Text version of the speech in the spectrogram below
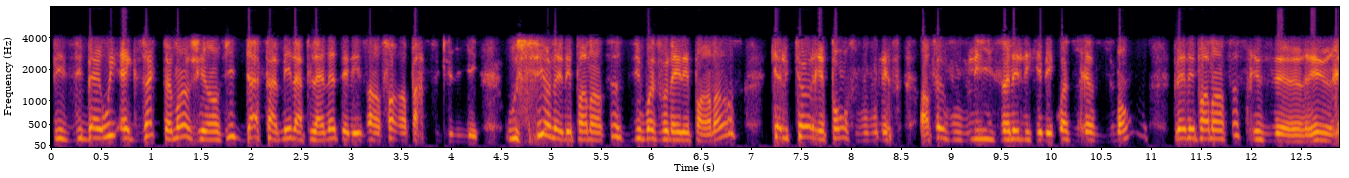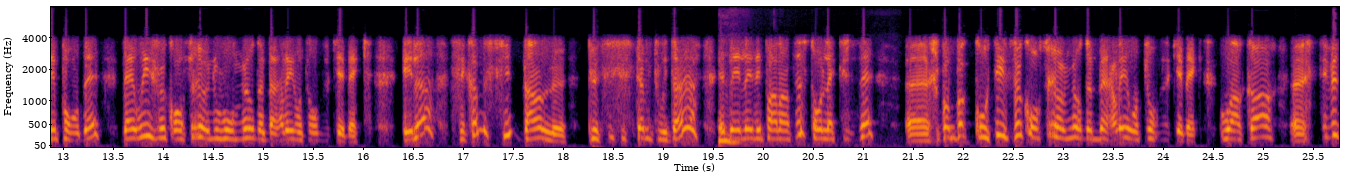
puis il dit ben oui, exactement, j'ai envie d'affamer la planète et les enfants en particulier. Ou si un indépendantiste dit moi je veux l'indépendance, quelqu'un répond vous voulez, en fait vous voulez isoler les Québécois du reste du monde, l'indépendantiste euh, répondait ben oui, je veux construire un nouveau mur de Berlin autour du Québec. Et là, c'est comme si dans le petit système Twitter, eh bien l'indépendantiste on l'accusait euh, je sais pas, Côté veut construire un mur de Berlin autour du Québec. Ou encore, euh, Steven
